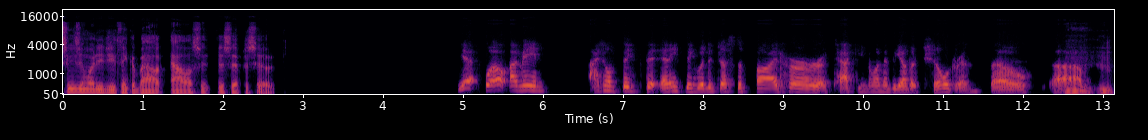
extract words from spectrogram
Susan, what did you think about Alicent this episode? Yeah, well, I mean, I don't think that anything would have justified her attacking one of the other children. So, um, Mhm.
